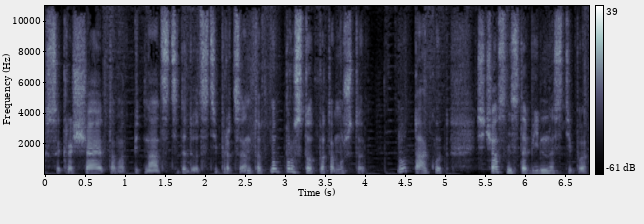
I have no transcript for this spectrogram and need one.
сокращают там от 15 до 20 процентов. Ну, просто вот потому что ну, так вот. Сейчас нестабильность, типа.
